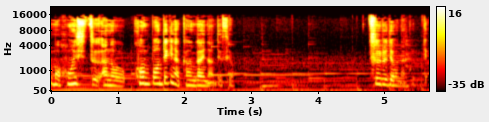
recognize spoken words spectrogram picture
もう本質あの根本的な考えなんですよツールではなくって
